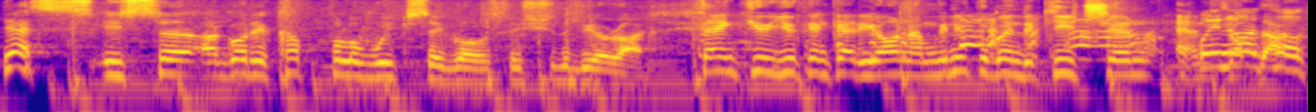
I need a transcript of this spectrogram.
Yes, it's, uh, I got it a couple of weeks ago, so it should be all right. Thank you. You can carry on. I'm going to go in the kitchen and We're chop not that. talking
